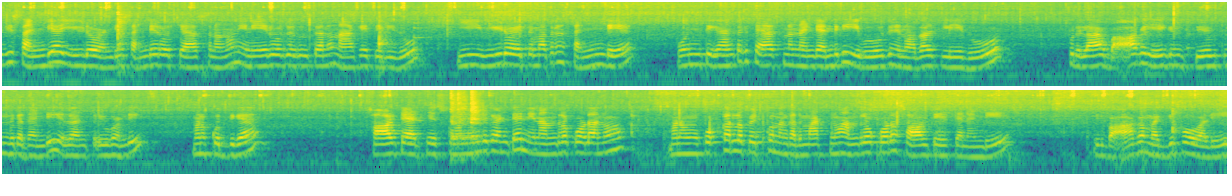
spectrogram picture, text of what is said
ఇది సండే వీడియో అండి. సండే రోజు చేస్తున్నాను. నేను ఏ రోజు వదులుతానో నాకే తెలీదు. ఈ వీడియో అయితే మాత్రం సండే ఒంటి గంటకి చేస్తున్నానండి. అందుకే ఈ రోజు నేను వదలట్లేదు. ఇప్పుడు ఇలా బాగా ఏగి ఏగుతుంది కదండి. ఇలాంటి ఇవ్వండి. మనం కొద్దిగా సాల్ట్ యాడ్ చేసుకున్నాను ఎందుకంటే నేను అందులో కూడాను మనం కుక్కర్లో పెట్టుకున్నాం కదా మటన్. అందులో కూడా సాల్ట్ వేసానండి. ఇది బాగా మగ్గిపోవాలి.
